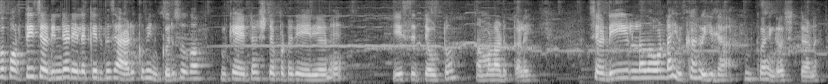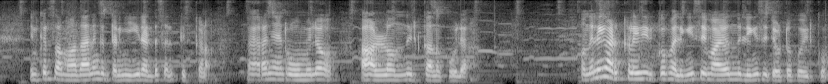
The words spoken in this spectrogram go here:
അപ്പോൾ പുറത്ത് ഈ ചെടിന്റെ ഇടയിലൊക്കെ ഇരുന്ന് ചാടിക്കുമ്പോൾ എനിക്കൊരു സുഖം. എനിക്ക് ഏറ്റവും ഇഷ്ടപ്പെട്ട ഒരു ഏരിയയാണ് ഈ സിറ്റ് ഔട്ടും നമ്മൾ അടുക്കളയും ചെടി ഉള്ളതുകൊണ്ട് എനിക്കറിയില്ല. എനിക്ക് ഭയങ്കര ഇഷ്ടമാണ് എനിക്കൊരു സമാധാനം കിട്ടണമെങ്കിൽ ഈ രണ്ട് സ്ഥലത്ത് ഇരിക്കണം. വേറെ ഞാൻ റൂമിലോ ഹാളിലോ ഒന്നും ഇരിക്കാൻ നിൽക്കൂല. ഒന്നില്ലെങ്കിൽ അടുക്കളയിൽ ഇരിക്കും. അല്ലെങ്കിൽ സിമായ ഒന്നും ഇല്ലെങ്കിൽ സിറ്റ് ഔട്ട് പോയിരിക്കും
